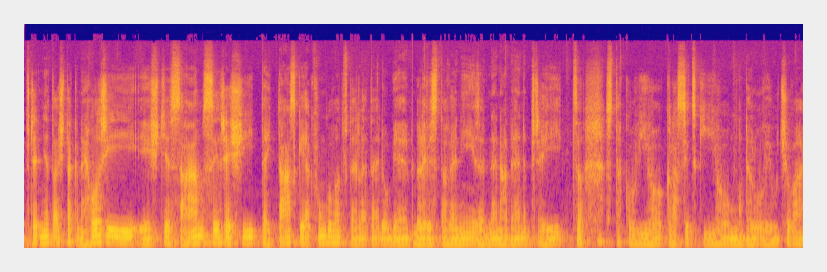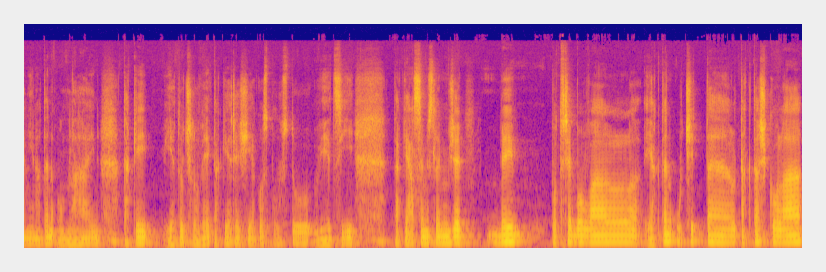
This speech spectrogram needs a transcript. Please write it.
předmět až tak nehoří, ještě sám si řeší teď tásky, jak fungovat v této době, byly vystavený ze dne na den přejít z takového klasického modelu vyučování na ten online, taky je to člověk, taky řeší jako spoustu věcí, tak já si myslím, že by potřeboval jak ten učitel, tak ta škola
